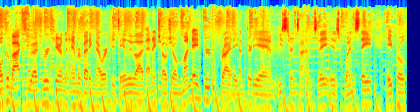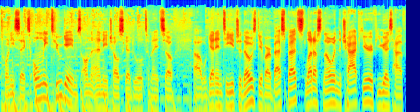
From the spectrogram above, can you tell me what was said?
Welcome back to Edgework here on the Hammer Betting Network, a daily live NHL show Monday through Friday, 10:30 a.m. Eastern Time. Today is Wednesday, April 26. Only two games on the NHL schedule tonight, so uh, we'll get into each of those, give our best bets. Let us know in the chat here if you guys have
